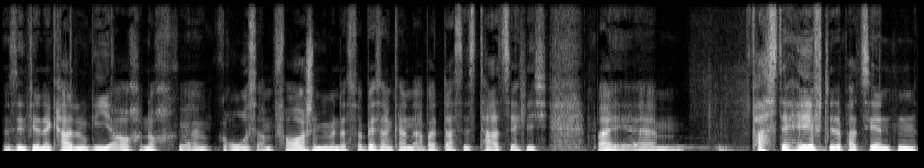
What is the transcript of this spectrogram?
sind wir in der Kardiologie auch noch äh, groß am Forschen, wie man das verbessern kann, aber das ist tatsächlich bei ähm, fast der Hälfte der Patienten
